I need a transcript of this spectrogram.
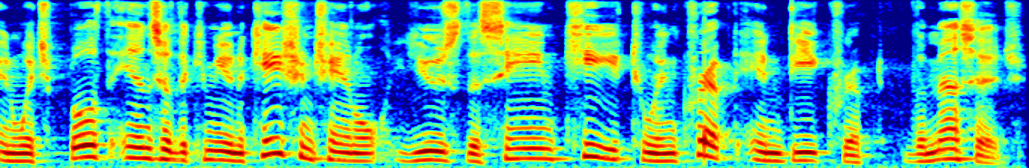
in which both ends of the communication channel use the same key to encrypt and decrypt the message.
